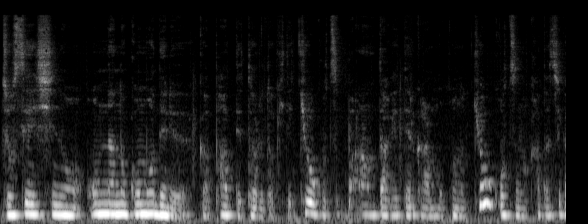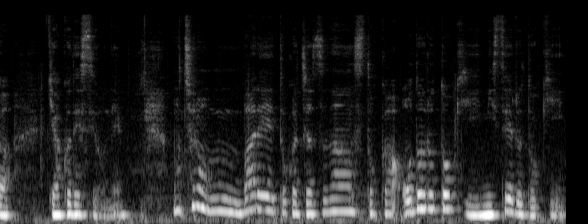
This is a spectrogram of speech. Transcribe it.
女性誌の女の子モデルがパッて撮る時って胸骨バーンと上げてるからもうこの胸骨の形が逆ですよね。もちろんバレエとかジャズダンスとか踊る時見せる時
